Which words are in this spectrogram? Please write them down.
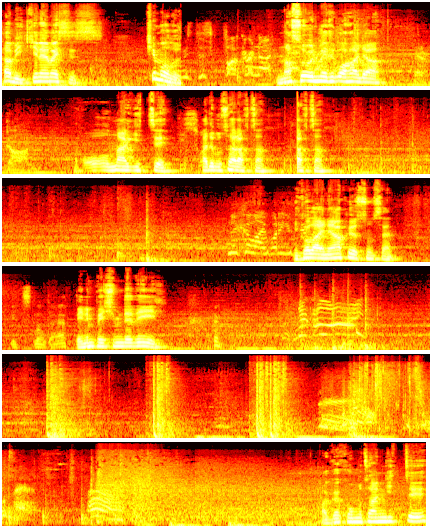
Tabii ki Nemesis. Kim olur? Nasıl ölmedi bu hala? Onlar gitti. Hadi bu taraftan. Bu taraftan. Nikolay ne yapıyorsun sen? Benim peşimde değil. Aga komutan gitti.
